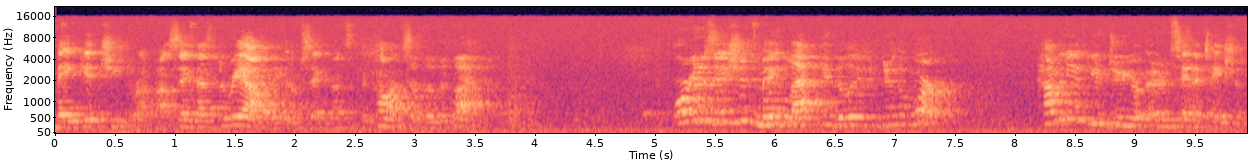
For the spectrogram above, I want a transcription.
make it cheaper. I'm not saying that's the reality, I'm saying that's the concept of the cloud. Organizations may lack the ability to do the work. How many of you do your own sanitation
